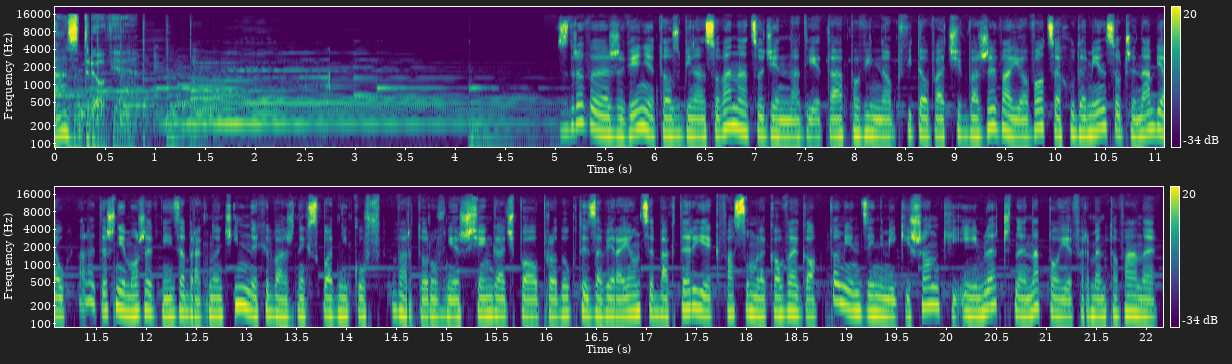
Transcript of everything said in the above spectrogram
Na zdrowie. Zdrowe żywienie to zbilansowana codzienna dieta. Powinno obfitować w warzywa i owoce, chude mięso czy nabiał, ale też nie może w niej zabraknąć innych ważnych składników. Warto również sięgać po produkty zawierające bakterie kwasu mlekowego. To m.in. kiszonki i mleczne napoje fermentowane.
